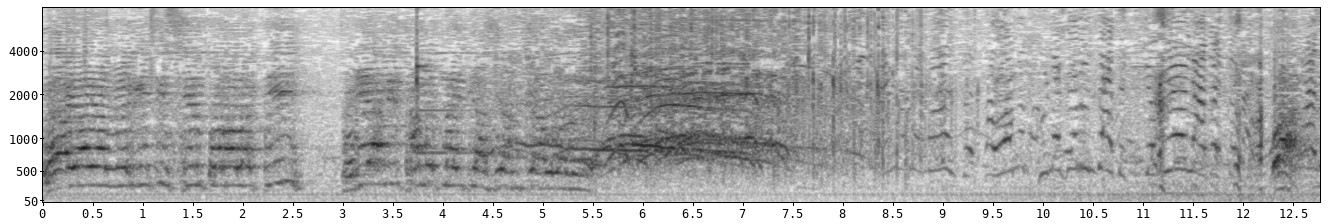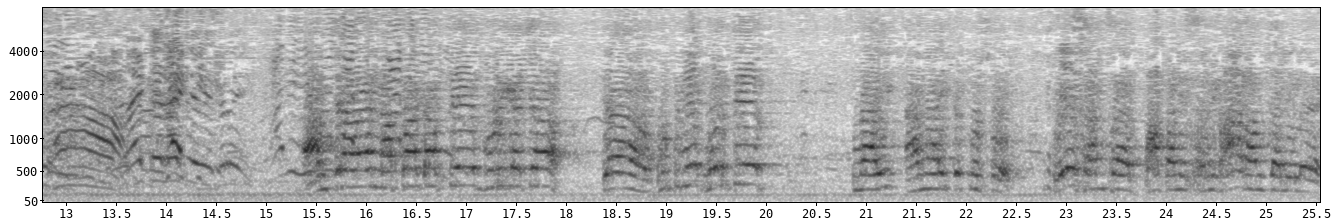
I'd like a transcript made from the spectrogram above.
या या या तोडावं लागती तरी आम्ही थांबत नाही ती अशी आमची आवड आहे खुलं करून जाते वेळ लागत वा. आणि आमच्या नापा टाकते गुडघ्याच्या त्या घुटणे फोडते. नाही आम्ही ऐकत नसतो. हेच आमचा पाप संविधान आमचा लिहिलंय.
